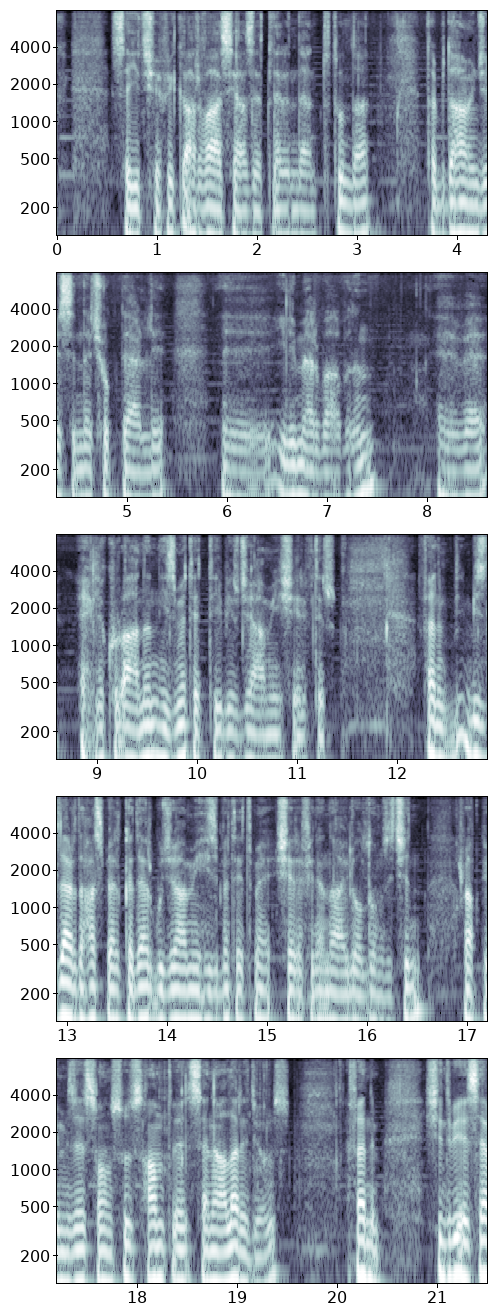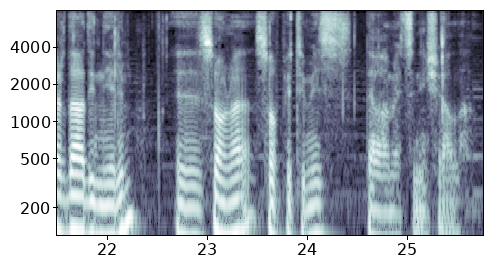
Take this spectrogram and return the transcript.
Seyit Şefik Arvasi Hazretlerinden tutun da tabii daha öncesinde çok değerli e, ilim erbabının ve ehli Kur'an'ın hizmet ettiği bir cami şeriftir. Efendim bizler de hasbel kader bu camiye hizmet etme şerefine nail olduğumuz için Rabbimize sonsuz hamd ve senalar ediyoruz. Efendim şimdi bir eser daha dinleyelim. Ee, sonra sohbetimiz devam etsin inşallah.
